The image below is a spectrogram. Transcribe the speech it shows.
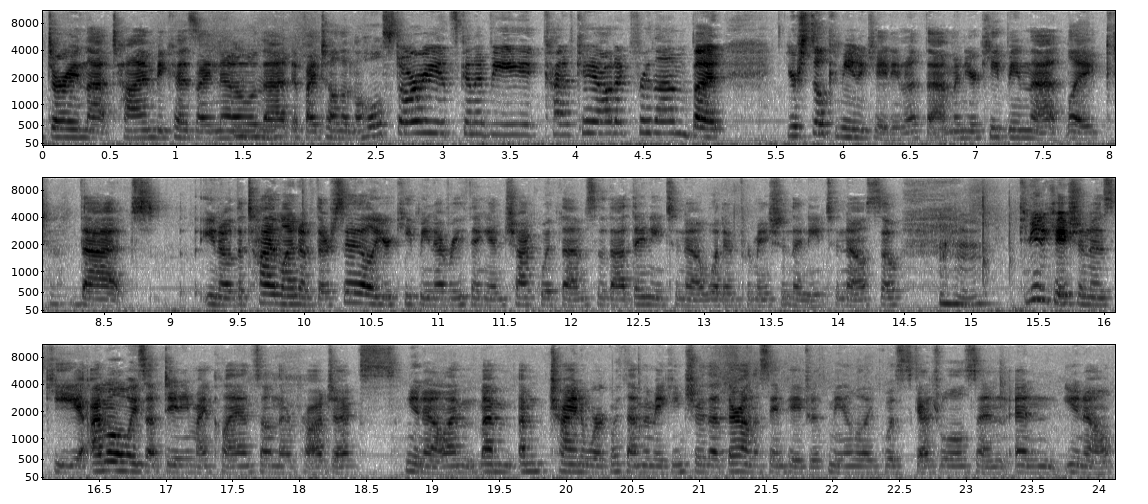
during that time because I know Mhm. that if I tell them the whole story, it's going to be kind of chaotic for them, but you're still communicating with them and you're keeping that like that you know the timeline of their sale you're keeping everything in check with them so that they need to know what information they need to know so Mm-hmm. communication is key i'm always updating my clients on their projects you know i'm i'm, I'm trying to work with them and making sure that they're on the same page with me like with schedules and and you know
